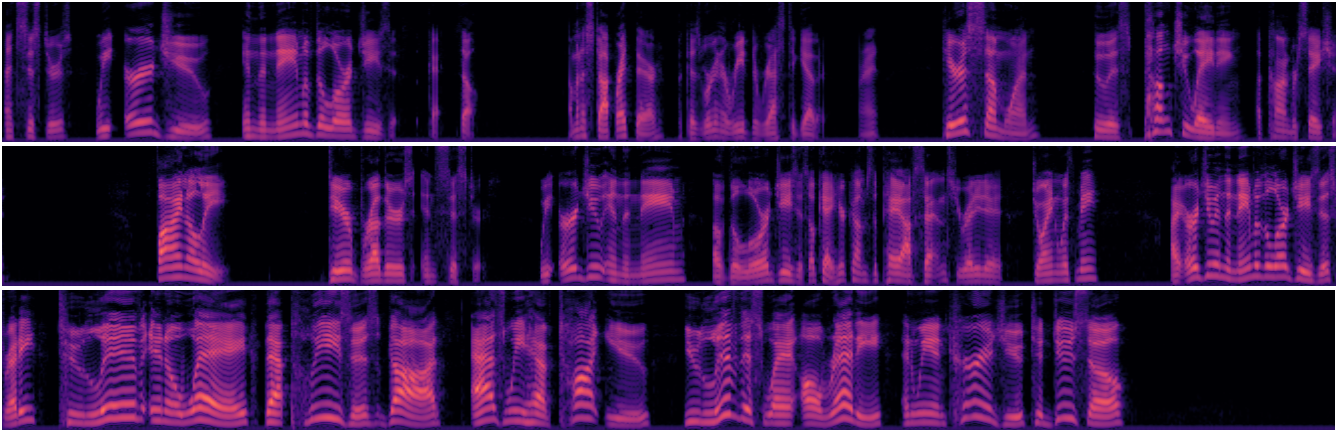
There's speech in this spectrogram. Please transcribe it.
and sisters, we urge you in the name of the Lord Jesus. Okay, so I'm going to stop right there because we're going to read the rest together, right? Here is someone who is punctuating a conversation. Finally, dear brothers and sisters, we urge you in the name of the Lord Jesus. Okay, here comes the payoff sentence. You ready to join with me? I urge you in the name of the Lord Jesus, ready? To live in a way that pleases God as we have taught you you live this way already, and we encourage you to do so.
